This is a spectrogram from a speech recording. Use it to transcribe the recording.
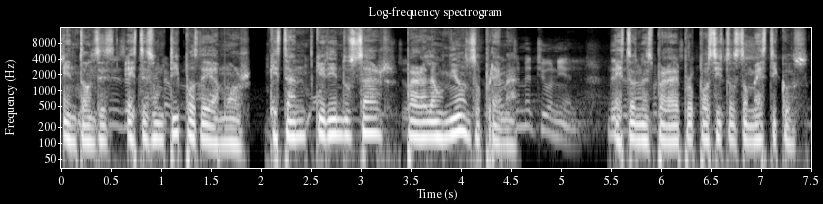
Entonces, este es un tipo de amor que están queriendo usar para la unión suprema. Esto no es para propósitos domésticos.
